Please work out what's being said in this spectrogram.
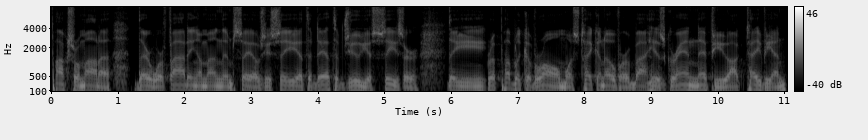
Pax Romana, there were fighting among themselves. You see, at the death of Julius Caesar, the Republic of Rome was taken over by his grandnephew Octavian,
